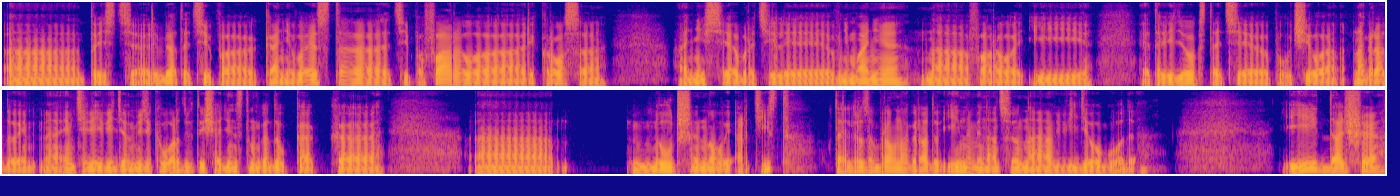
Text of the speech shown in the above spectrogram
А, то есть ребята типа Кани Веста, типа Фаррелла, Рикроса, они все обратили внимание на Фаррелла, и это видео, кстати, получило награду MTV Video Music Awards в 2011 году как а, лучший новый артист. Тайлер забрал награду и номинацию на видео года. И дальше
